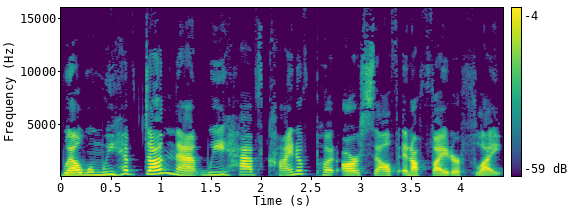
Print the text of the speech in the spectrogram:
Well, when we have done that, we have kind of put ourselves in a fight or flight.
